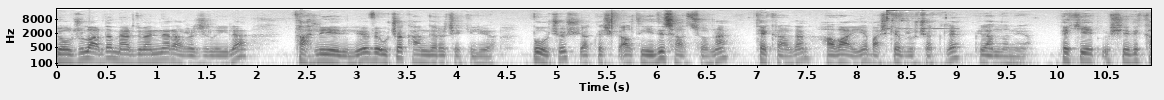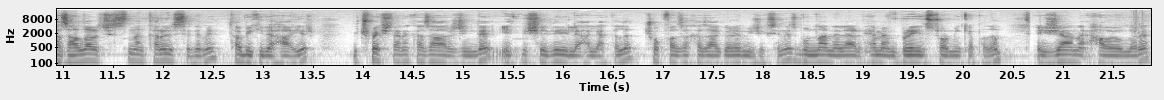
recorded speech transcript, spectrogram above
Yolcular da merdivenler aracılığıyla tahliye ediliyor ve uçak hangara çekiliyor. Bu uçuş yaklaşık 6-7 saat sonra tekrardan Hawaii'ye başka bir uçak ile planlanıyor. Peki 77 kazalar açısından kara listede mi? Tabii ki de hayır. 3-5 tane kaza haricinde 77 ile alakalı çok fazla kaza göremeyeceksiniz. Bunlar nelerdi? Hemen brainstorming yapalım. Asiana Hava Yolları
